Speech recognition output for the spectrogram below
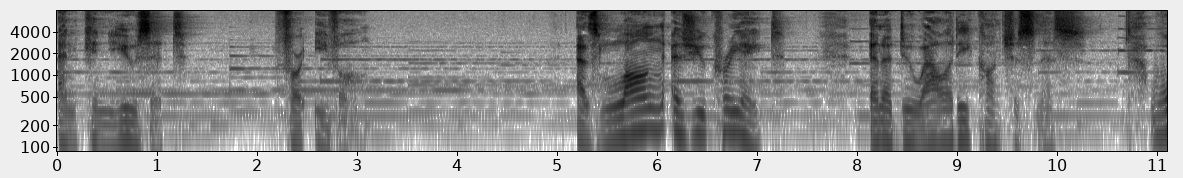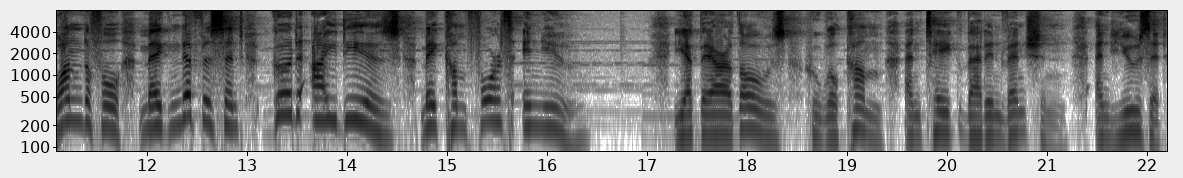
and can use it for evil. As long as you create in a duality consciousness, wonderful, magnificent, good ideas may come forth in you. Yet there are those who will come and take that invention and use it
